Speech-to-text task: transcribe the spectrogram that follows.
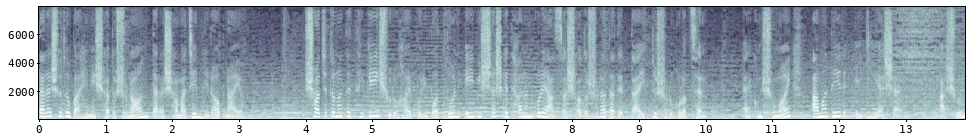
তারা শুধু বাহিনীর সদস্য নন, তারা সমাজের নীরব নায়ক। সচেতনতা থেকেই শুরু হয় পরিবর্তন, এই বিশ্বাসকে ধারণ করে আনসার সদস্যরা তাদের দায়িত্ব শুরু করেছেন। এখন সময় আমাদের এগিয়ে আসার। আসুন,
